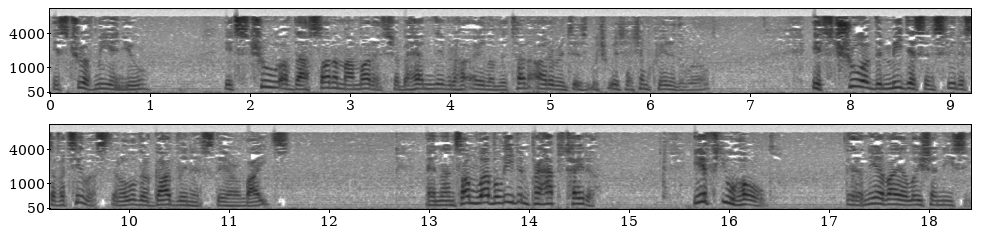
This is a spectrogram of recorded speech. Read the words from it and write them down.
It's true of me and you. It's true of the Asara Mamaret, Shabahem Nivra Ha'olam, the ten utterances which, which Hashem created the world. It's true of the Midas and Sfidas of Atzilus, that although they're godliness, they are lights. And on some level, even perhaps Taita. If you hold that Aniyavaya Leisha Nisi,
